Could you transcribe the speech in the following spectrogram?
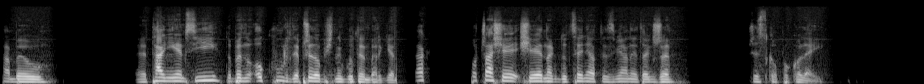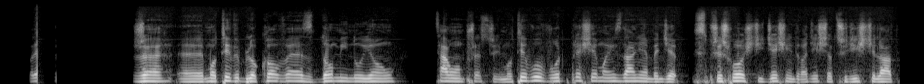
tam był e, Tiny MC, to będą, o kurde, przydałby się ten tak? Po czasie się jednak docenia te zmiany, także wszystko po kolei. Że e, motywy blokowe zdominują całą przestrzeń motywów w WordPressie, moim zdaniem, będzie z przyszłości 10, 20, 30 lat.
